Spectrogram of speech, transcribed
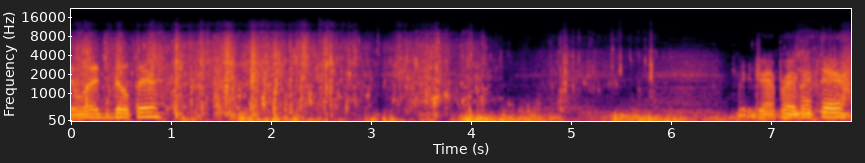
A ledge built there? Trap right back there.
